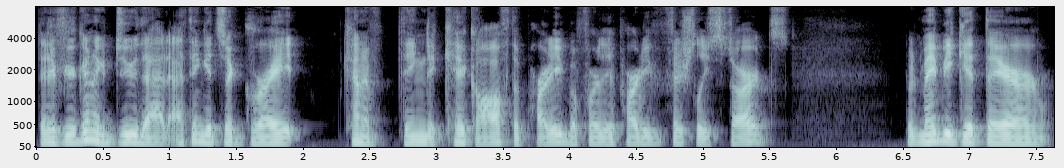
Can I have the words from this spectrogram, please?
that if you're going to do that, I think it's a great kind of thing to kick off the party before the party officially starts. But maybe get there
